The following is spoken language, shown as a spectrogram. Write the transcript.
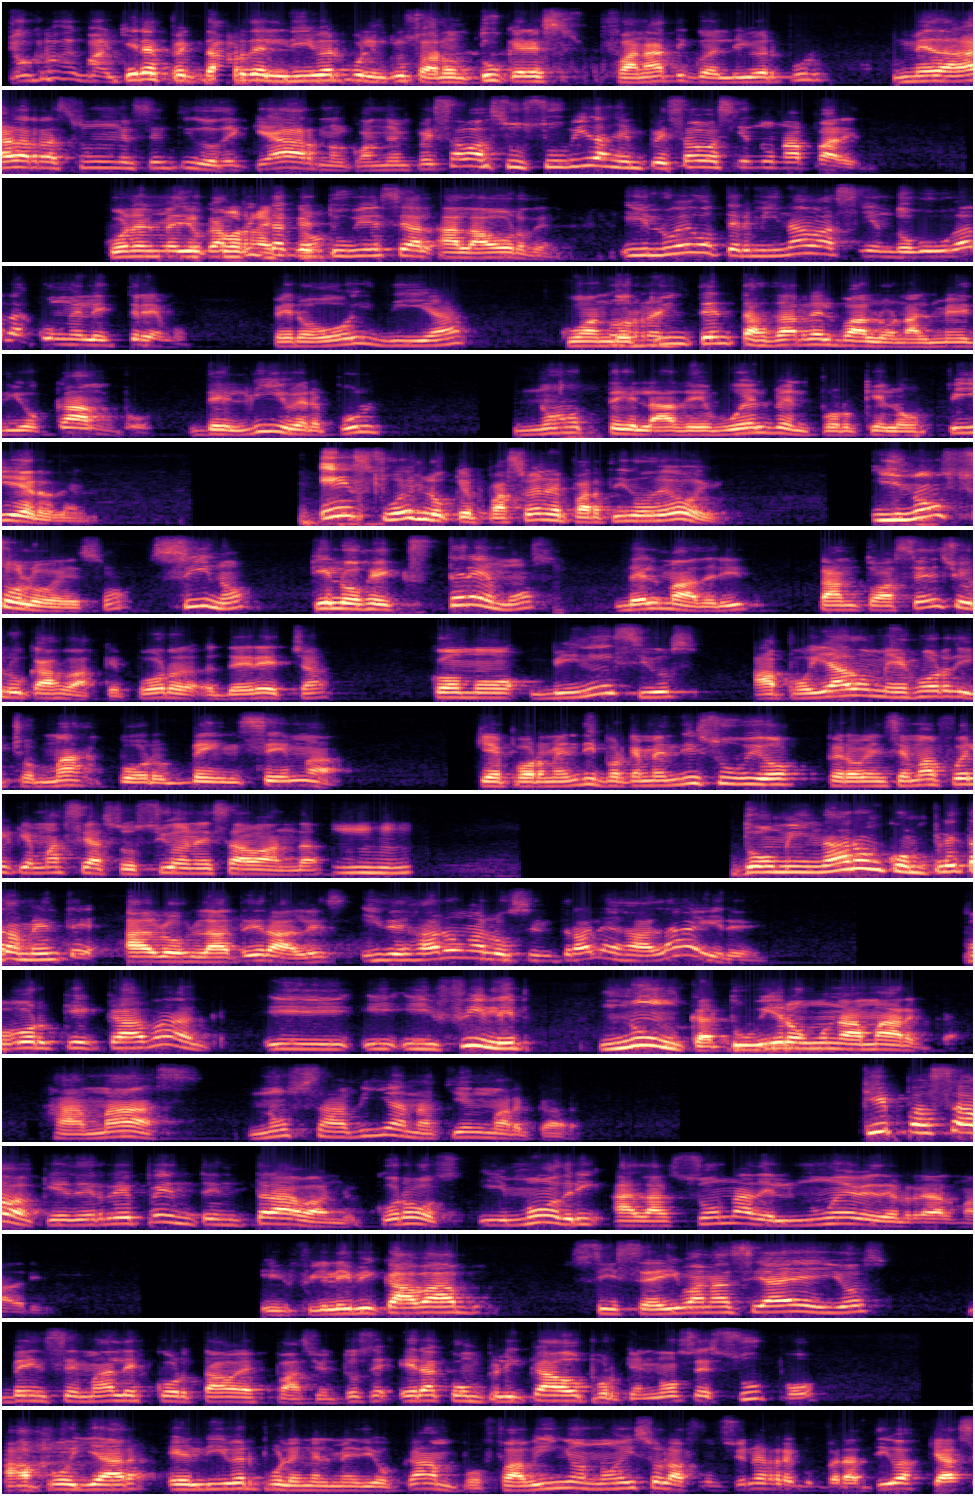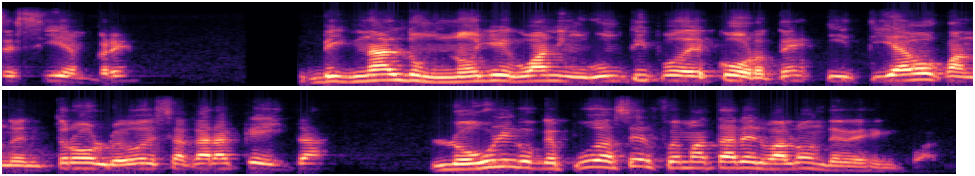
yo creo que cualquier espectador del Liverpool, incluso Aaron, tú que eres fanático del Liverpool, me dará la razón en el sentido de que Arnold, cuando empezaba sus subidas, empezaba haciendo una pared con el mediocampista que tuviese a, la orden. Y luego terminaba haciendo jugadas con el extremo. Pero hoy día, cuando tú intentas darle el balón al mediocampo del Liverpool, no te la devuelven porque lo pierden. Eso es lo que pasó en el partido de hoy. Y no solo eso, sino que los extremos del Madrid, tanto Asensio y Lucas Vázquez por derecha, como Vinicius, apoyado, mejor dicho, más por Benzema que por Mendy, porque Mendy subió, pero Benzema fue el que más se asoció en esa banda. Dominaron completamente a los laterales y dejaron a los centrales al aire. Porque Cavag y, y, y Philip nunca tuvieron una marca jamás. No sabían a quién marcar. ¿Qué pasaba? Que de repente entraban Cross y Modri a la zona del 9 del Real Madrid. Y Philip y Cabab, si se iban hacia ellos, Benzema les cortaba espacio. Entonces era complicado porque no se supo apoyar el Liverpool en el mediocampo. Fabiño no hizo las funciones recuperativas que hace siempre Vignaldum no llegó a ningún tipo de corte y Thiago cuando entró luego de sacar a Keita, lo único que pudo hacer fue matar el balón de vez en cuando.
